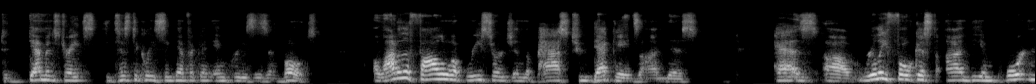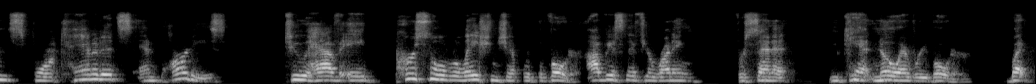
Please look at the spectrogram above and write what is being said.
to demonstrate statistically significant increases in votes. A lot of the follow up research in the past two decades on this has uh, really focused on the importance for candidates and parties to have a personal relationship with the voter. Obviously, if you're running for Senate, you can't know every voter, but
